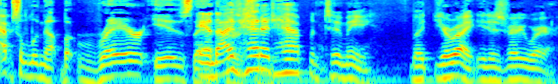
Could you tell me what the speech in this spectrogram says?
Absolutely not, but rare is that. And I've person. had it happen to me, but you're right, it is very rare.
